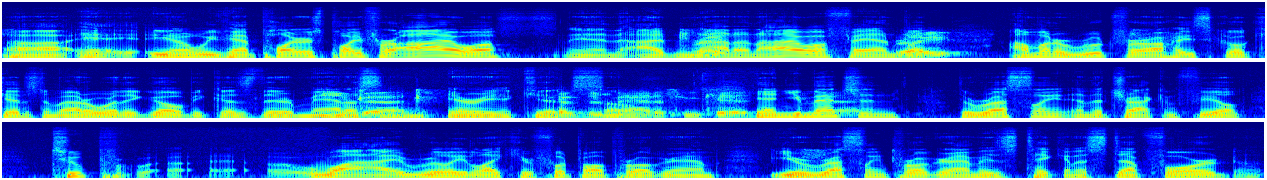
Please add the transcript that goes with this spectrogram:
uh, eh, you know we've had players play for Iowa, and I'm Right. not an Iowa fan, Right. but I'm going to root for our high school kids no matter where they go because they're Madison area kids. Because they're so. Madison kids. Yeah, and you bet. mentioned the wrestling and the track and field. Two, pr- uh, why I really like your football program. Your wrestling program is taking a step forward,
